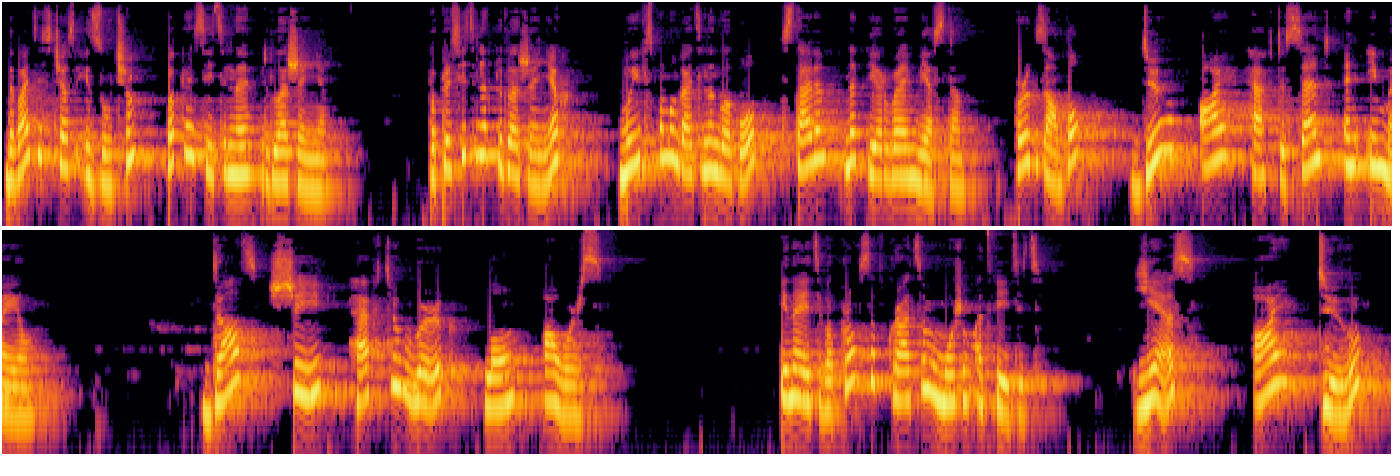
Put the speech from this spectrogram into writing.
Давайте сейчас изучим вопросительное предложение. В вопросительных предложениях мы вспомогательный глагол ставим на первое место. For example, do I have to send an email? Does she have to work long hours? И на эти вопросы вкратце мы можем ответить Yes, I do,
